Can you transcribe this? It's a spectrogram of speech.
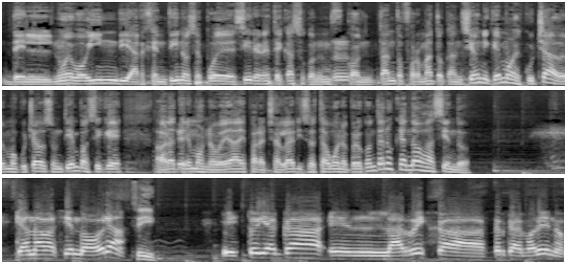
del nuevo indie argentino, se puede decir, en este caso con, con tanto formato canción y que hemos escuchado, hemos escuchado hace un tiempo, así que ahora tenemos novedades para charlar y eso está bueno. Pero contanos qué andabas haciendo. ¿Qué andaba haciendo ahora? Sí, Estoy acá en la reja cerca de Moreno,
